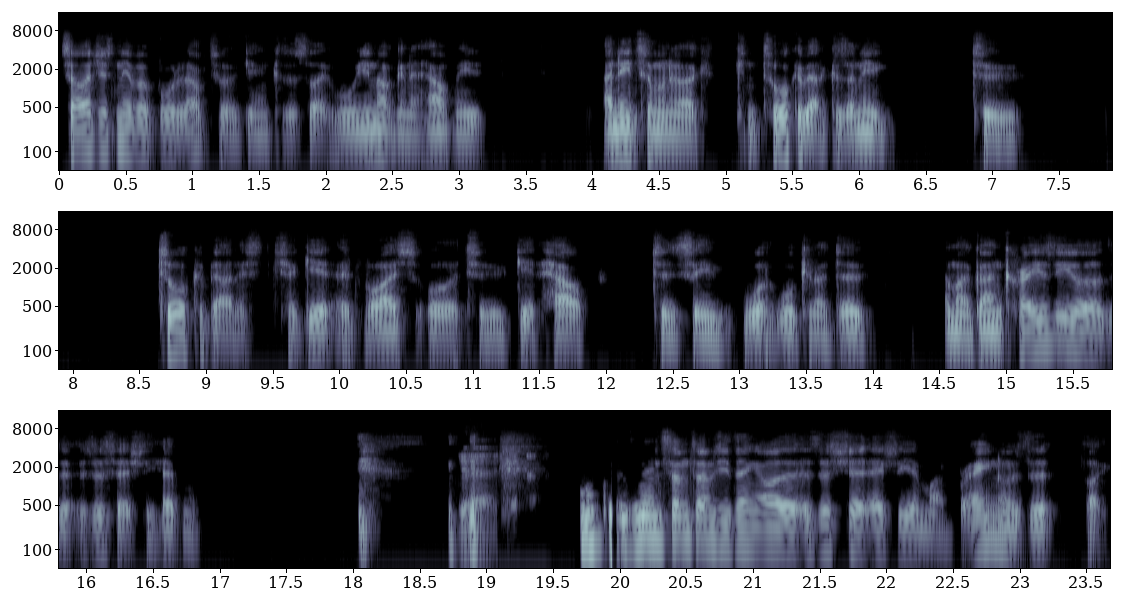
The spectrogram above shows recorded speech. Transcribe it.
so i just never brought it up to her again because it's like well you're not going to help me i need someone who I can talk about it because i need to talk about it to get advice or to get help to see what what can I do. Am I going crazy or is this actually happening? yeah, Because then sometimes you think, oh, is this shit actually in my brain or is it like?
